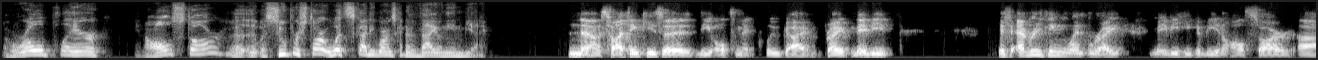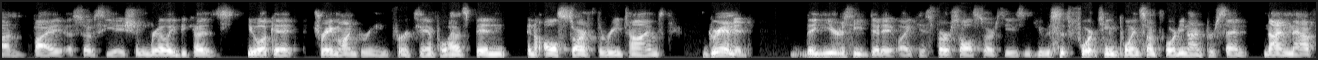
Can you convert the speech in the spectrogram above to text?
a role player, an all-star, a, a superstar? What's Scottie Barnes kind of value in the NBA? No, so I think he's a the ultimate glue guy, right? Maybe if everything went right, maybe he could be an all-star um, by association, really, because you look at Draymond Green, for example, has been an all-star three times. Granted, the years he did it, like his first all-star season, he was 14 points on 49%, nine and a half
